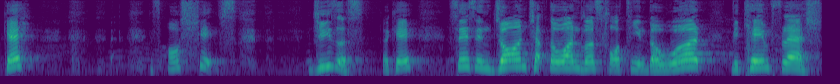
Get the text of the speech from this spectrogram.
Okay? It's all shapes. Jesus, okay? Says in John chapter 1 verse 14, the word became flesh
